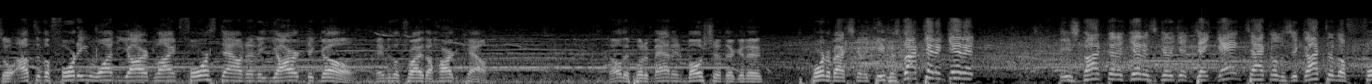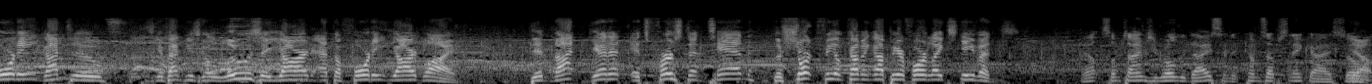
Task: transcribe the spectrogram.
So out to the 41 yard line, fourth down and a yard to go. Maybe they'll try the hard count. No, they put a man in motion. They're going to, quarterback's going to keep. It. He's not going to get it. He's not going to get it. He's going to get gang tackled as he got to the 40. Got to, in fact, he's going to lose a yard at the 40 yard line. Did not get it. It's first and 10. The short field coming up here for Lake Stevens. Well, sometimes you roll the dice and it comes up snake eyes. So Yeah.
